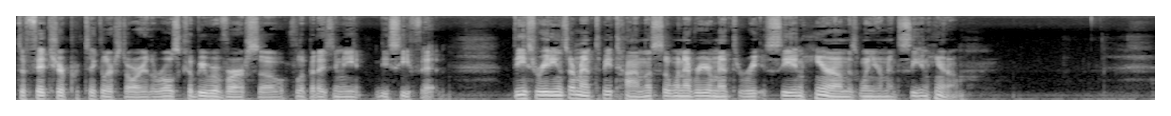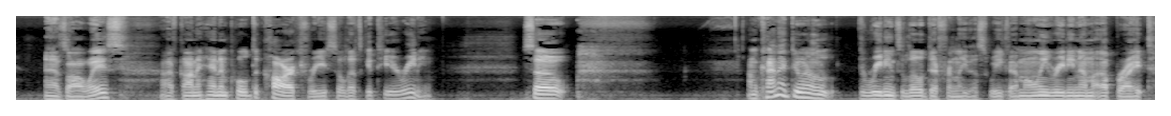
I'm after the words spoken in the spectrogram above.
to fit your particular story. The roles could be reversed, so flip it as you, need, you see fit. These readings are meant to be timeless, so whenever you're meant to see and hear them is when you're meant to see and hear them. As always, I've gone ahead and pulled the cards for you, so let's get to your reading. So, I'm kind of doing the readings a little differently this week. I'm only reading them upright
